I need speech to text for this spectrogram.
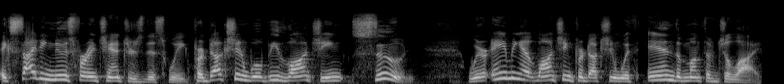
Exciting news for Enchanters this week. Production will be launching soon. We're aiming at launching production within the month of July.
